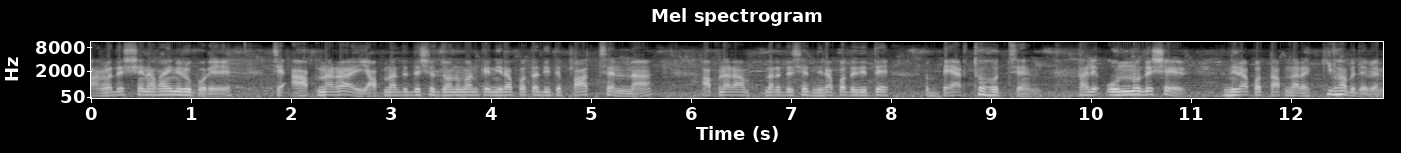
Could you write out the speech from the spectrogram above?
বাংলাদেশ সেনাবাহিনীর উপরে যে আপনারাই আপনাদের দেশের জনগণকে নিরাপত্তা দিতে পারছেন না, আপনারা আপনাদের দেশের নিরাপত্তা দিতে ব্যর্থ হচ্ছেন, তাহলে অন্য দেশের নিরাপত্তা আপনারা কীভাবে দেবেন?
